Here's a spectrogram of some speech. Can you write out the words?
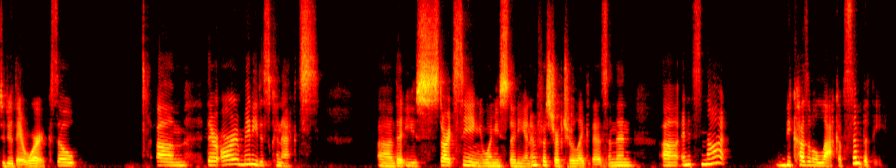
to do their work. So um, there are many disconnects uh, that you start seeing when you study an infrastructure like this, and then uh, and it's not because of a lack of sympathy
